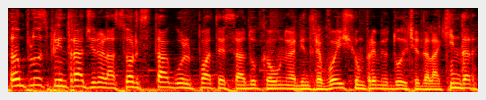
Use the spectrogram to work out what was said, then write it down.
În plus, prin tragere la sorți, tagul poate să aducă unuia dintre voi și un premiu dulce de la Kinder,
